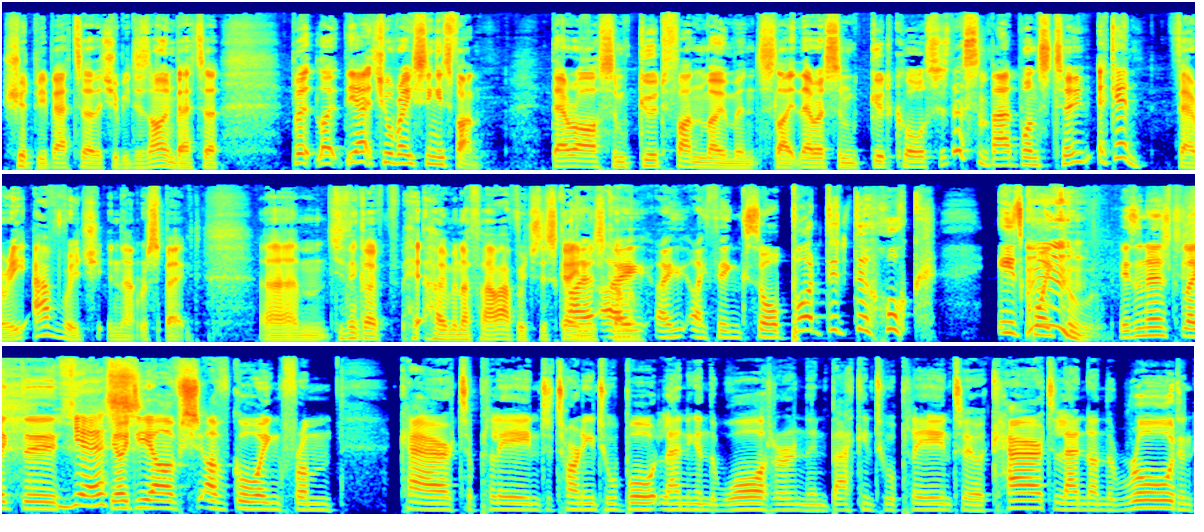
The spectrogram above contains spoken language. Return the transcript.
should be better. They should be designed better. But like the actual racing is fun. There are some good fun moments. Like there are some good courses. There's some bad ones too. Again, very average in that respect. Um, do you think I've hit home enough how average this game I, is? I, I, I think so. But the, the hook is quite cool, isn't it? Like the. Yes. the idea of sh- of going from car to plane to turning into a boat, landing in the water, and then back into a plane to a car to land on the road and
